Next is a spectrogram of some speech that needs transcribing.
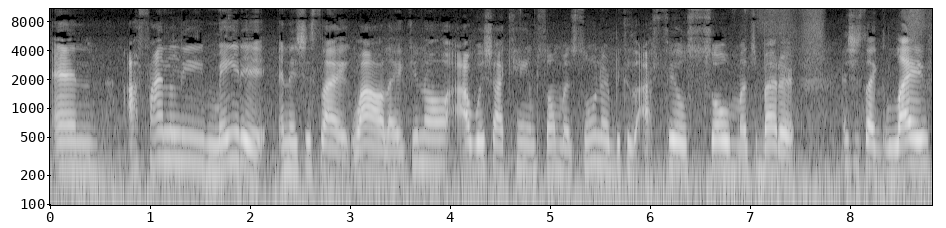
And I finally made it. And it's just like, wow, like, you know, I wish I came so much sooner because I feel so much better. It's just like life,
